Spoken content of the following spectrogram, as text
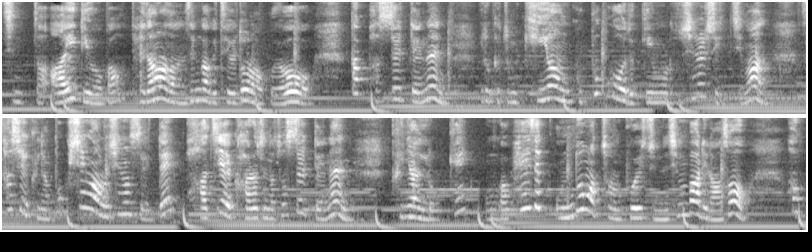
진짜 아이디어가 대단하다는 생각이 들더라고요. 딱 봤을 때는 이렇게 좀 귀여운 고프코어 느낌으로도 신을 수 있지만 사실 그냥 복싱화로 신었을 때 바지에 가려진다 쳤을 때는 그냥 이렇게 뭔가 회색 운동화처럼 보일 수 있는 신발이라서 아,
